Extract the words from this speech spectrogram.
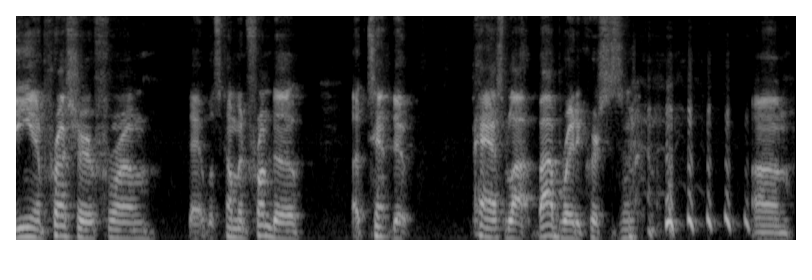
DN pressure from that was coming from the attempted pass block by Brady Christensen. um,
